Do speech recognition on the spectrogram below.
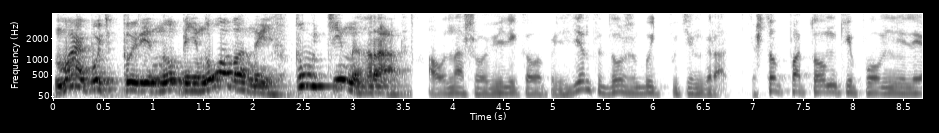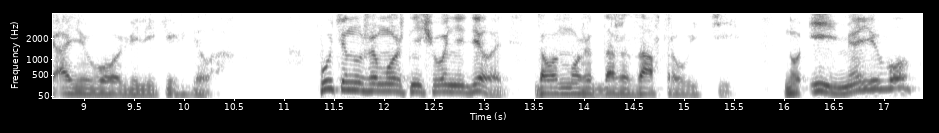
має бути переномінований в Путінград. А у нашего великого президента должен быть Путинград, чтобы потомки помнили о его великих делах. Путин уже может ничего не делать, да он может даже завтра уйти. Но имя его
